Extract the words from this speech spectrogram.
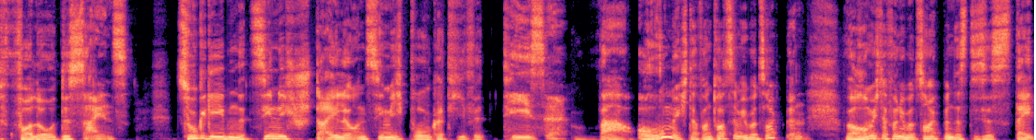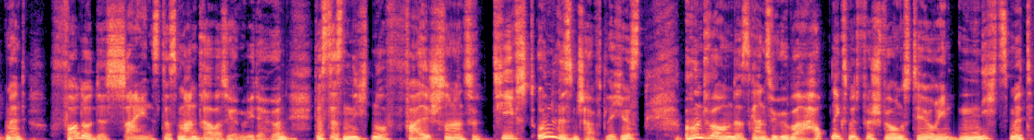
follow the science. Zugegeben eine ziemlich steile und ziemlich provokative These. Warum ich davon trotzdem überzeugt bin, warum ich davon überzeugt bin, dass dieses Statement Follow the Science, das Mantra, was wir immer wieder hören, dass das nicht nur falsch, sondern zutiefst unwissenschaftlich ist und warum das Ganze überhaupt nichts mit Verschwörungstheorien, nichts mit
